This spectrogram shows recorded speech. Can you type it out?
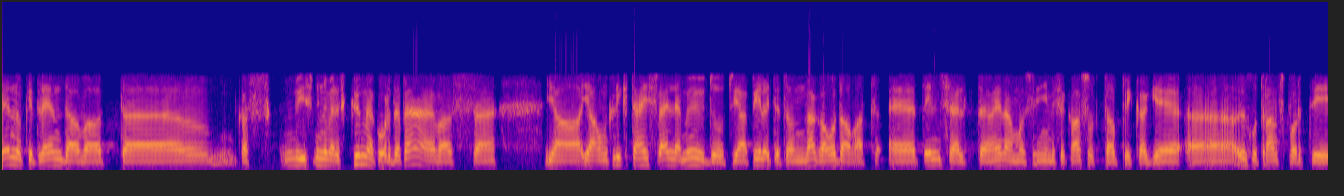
lennukid lendavad äh, kas, mis minu meelest kümme korda päevas ja, ja on kõik täis välja müüdud ja piletid on väga odavad, et ilmselt enamus inimesi kasutab ikkagi äh, õhutransporti,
